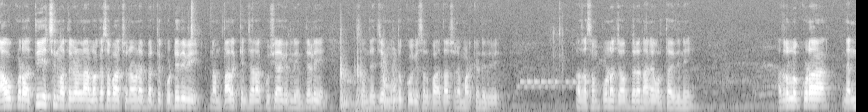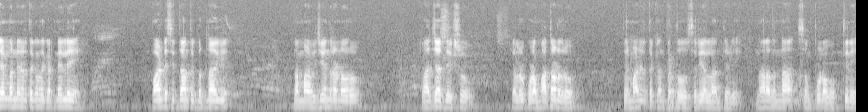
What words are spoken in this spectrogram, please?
ನಾವು ಕೂಡ ಅತಿ ಹೆಚ್ಚಿನ ಮತಗಳನ್ನ ಲೋಕಸಭಾ ಚುನಾವಣೆ ಅಭ್ಯರ್ಥಿ ಕೊಟ್ಟಿದ್ದೀವಿ. ನಮ್ಮ ತಾಲೂಕಿನ ಜನ ಖುಷಿಯಾಗಿರಲಿ ಅಂತೇಳಿ ಒಂದು ಹೆಜ್ಜೆ ಮುಂದಕ್ಕೆ ಹೋಗಿ ಸ್ವಲ್ಪ ಅತಾಚುರಿ ಮಾಡ್ಕೊಂಡಿದ್ದೀವಿ. ಅದರ ಸಂಪೂರ್ಣ ಜವಾಬ್ದಾರಿ ನಾನೇ ಹೊರ್ತಾ ಇದ್ದೀನಿ. ಅದರಲ್ಲೂ ಕೂಡ ನೆನ್ನೆ ಮೊನ್ನೆ ನಡೆತಕ್ಕಂಥ ಘಟನೆಯಲ್ಲಿ ಪಾರ್ಟಿ ಸಿದ್ಧಾಂತಕ್ಕೆ ಬದಲಾಗಿ ನಮ್ಮ ವಿಜೇಂದ್ರಣ್ಣವರು ರಾಜ್ಯಾಧ್ಯಕ್ಷರು ಎಲ್ಲರೂ ಕೂಡ ಮಾತಾಡಿದ್ರು, ನೀನು ಮಾಡಿರ್ತಕ್ಕಂಥದ್ದು ಸರಿಯಲ್ಲ ಅಂತೇಳಿ. ನಾನು ಅದನ್ನು ಸಂಪೂರ್ಣವಾಗಿ ಒಪ್ತೀನಿ.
